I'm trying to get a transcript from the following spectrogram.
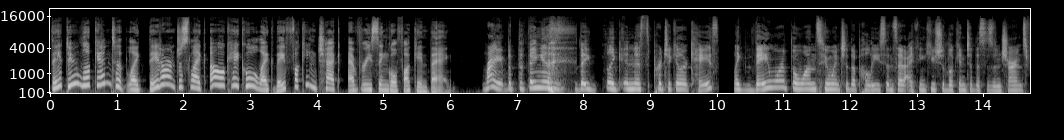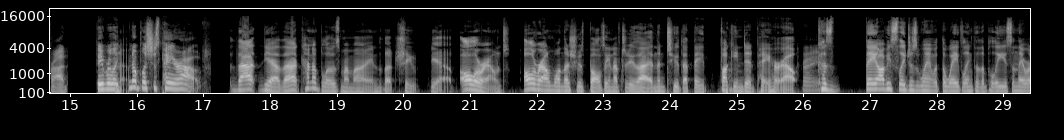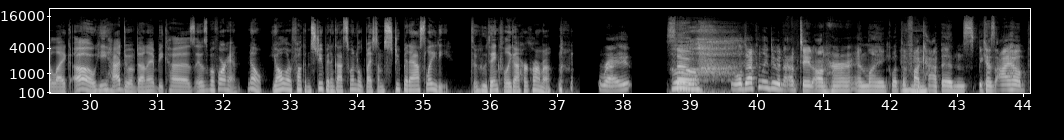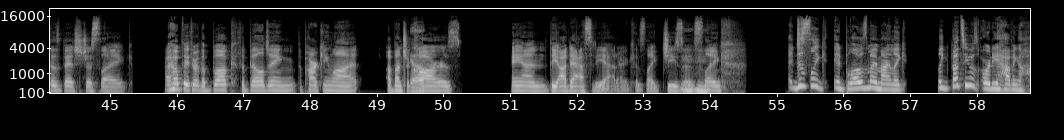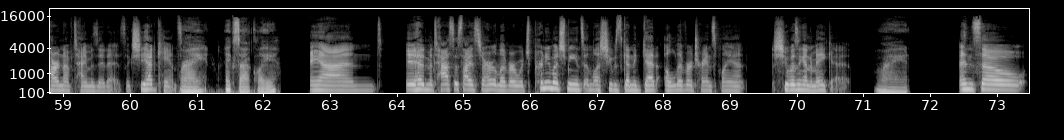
they do look into like they aren't just like, oh okay, cool. Like they fucking check every single fucking thing. Right. But the thing is, they like in this particular case, like they weren't the ones who went to the police and said, I think you should look into this as insurance fraud. They were like, No. nope, let's just pay her out. That yeah, that kind of blows my mind that she yeah, all around. All around one that she was ballsy enough to do that, and then two that they fucking did pay her out. Right. Because they obviously just went with the wavelength of the police and they were like, oh, he had to have done it because it was beforehand. No, y'all are fucking stupid and got swindled by some stupid ass lady who thankfully got her karma. Right. So we'll definitely do an update on her and like what the fuck Mhm. happens because I hope this bitch just like I hope they throw the book, the building, the parking lot, a bunch of Yep. cars. And the audacity at her because like jesus Mhm. like it just like it blows my mind like like betsy was already having a hard enough time as it is like she had cancer Right. Exactly. and it had metastasized to her liver which pretty much means unless she was going to get a liver transplant she wasn't going to make it Right. and so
